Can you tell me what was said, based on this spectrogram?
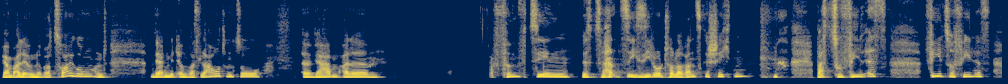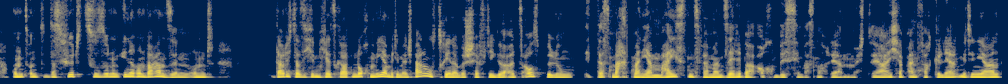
Wir haben alle irgendeine Überzeugung und werden mit irgendwas laut und so. Äh, wir haben alle 15 bis 20 Silo-Toleranz-Geschichten, was zu viel ist, viel zu viel ist. Und, und das führt zu so einem inneren Wahnsinn. Und dadurch, dass ich mich jetzt gerade noch mehr mit dem Entspannungstrainer beschäftige als Ausbildung, das macht man ja meistens, weil man selber auch ein bisschen was noch lernen möchte. Ja, ich habe einfach gelernt mit den Jahren,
